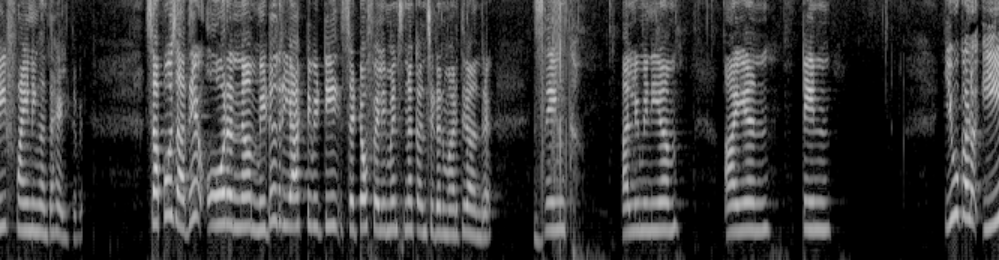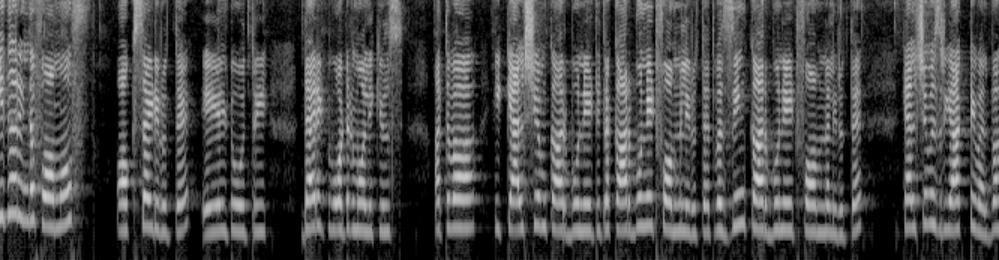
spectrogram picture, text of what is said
ರೀಫೈನಿಂಗ್ ಅಂತ ಹೇಳ್ತೇವೆ. ಸಪೋಸ್ ಅದೇ ಓರನ್ನು ಮಿಡಲ್ ರಿಯಾಕ್ಟಿವಿಟಿ ಸೆಟ್ ಆಫ್ ಎಲಿಮೆಂಟ್ಸ್ನ ಕನ್ಸಿಡರ್ ಮಾಡ್ತೀರಾ ಅಂದರೆ ಜಿಂಕ್ ಅಲ್ಯೂಮಿನಿಯಂ ಐರನ್ ಟಿನ್ ಇವುಗಳು either in the form of oxide ಇರುತ್ತೆ A L two three direct water molecules ಅಥವಾ ಈ ಕ್ಯಾಲ್ಶಿಯಂ ಕಾರ್ಬೋನೇಟ್ ಈ ಥರ ಕಾರ್ಬೋನೇಟ್ ಫಾರ್ಮ್ನಲ್ಲಿರುತ್ತೆ ಅಥವಾ ಜಿಂಕ್ ಕಾರ್ಬೋನೇಟ್ ಫಾರ್ಮ್ನಲ್ಲಿರುತ್ತೆ ಕ್ಯಾಲ್ಶಿಯಂ ಇಸ್ ರಿಯಾಕ್ಟಿವ್ ಅಲ್ವಾ?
